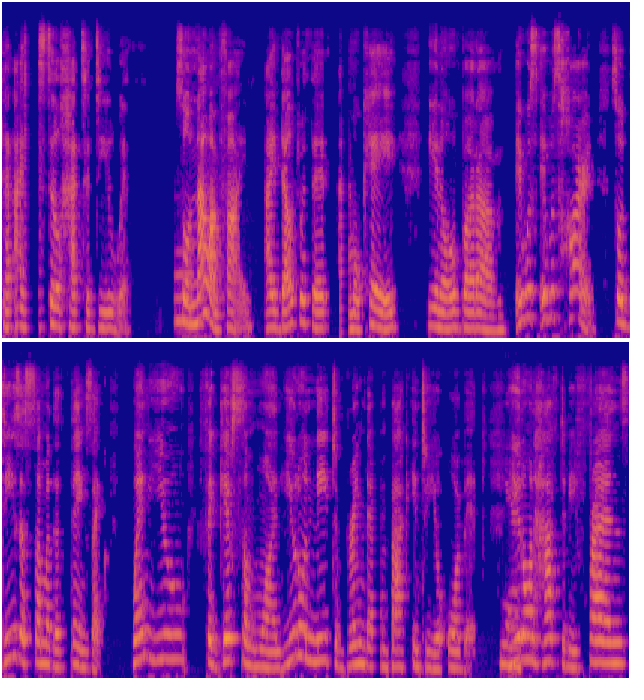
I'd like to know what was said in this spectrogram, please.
that I still had to deal with. So Mm. now I'm fine. I dealt with it. I'm okay, you know, but um it was it was hard. So these are some of the things like when you forgive someone, you don't need to bring them back into your orbit. Yeah. You don't have to be friends.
